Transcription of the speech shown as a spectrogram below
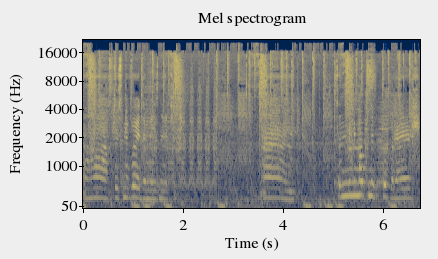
Ага, хтось невидимий, значить. А, це мінімап не побреше.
